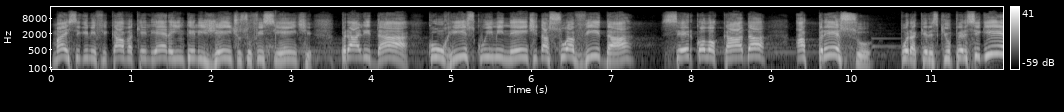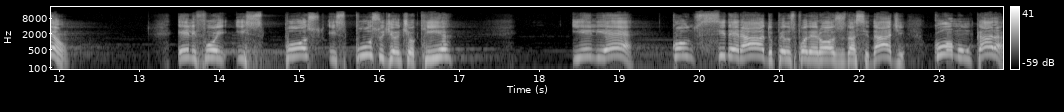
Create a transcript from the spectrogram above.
mas significava que ele era inteligente o suficiente para lidar com o risco iminente da sua vida ser colocada a preço por aqueles que o perseguiam. Ele foi exposto, expulso de Antioquia e ele é considerado pelos poderosos da cidade como um cara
